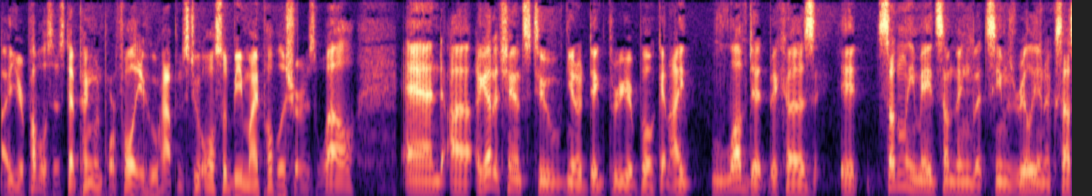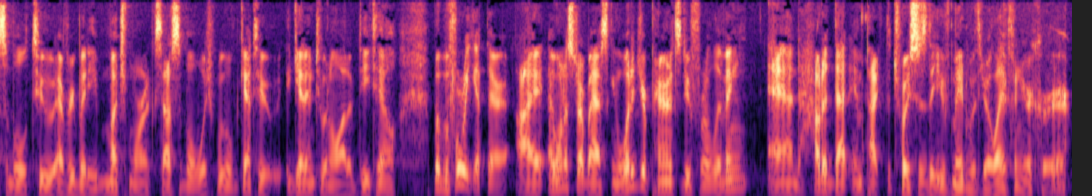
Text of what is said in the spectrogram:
uh, your publicist at Penguin Portfolio, who happens to also be my publisher as well. And uh, I got a chance to you know dig through your book, and I loved it because it suddenly made something that seems really inaccessible to everybody much more accessible, which we will get to get into in a lot of detail. But before we get there, I, I want to start by asking, what did your parents do for a living, and how did that impact the choices that you've made with your life and your career?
